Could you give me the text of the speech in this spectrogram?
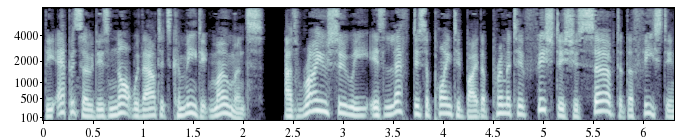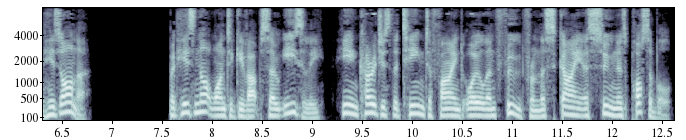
The episode is not without its comedic moments, as Ryusui is left disappointed by the primitive fish dishes served at the feast in his honor. But he's not one to give up so easily, he encourages the team to find oil and food from the sky as soon as possible.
